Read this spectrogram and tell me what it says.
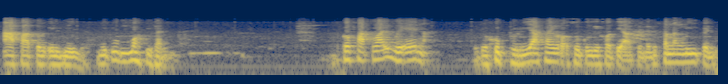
afatul ilmi. Itu mau disain. Ke fatwa itu enak. Jadi huburia saya rok sukuli khotiatin. Jadi senang mimpin.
